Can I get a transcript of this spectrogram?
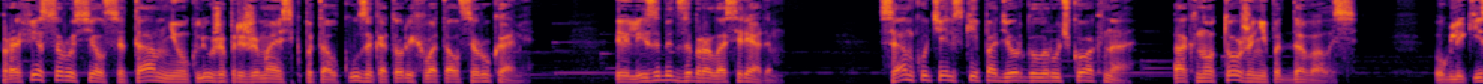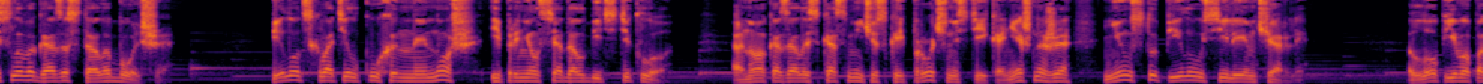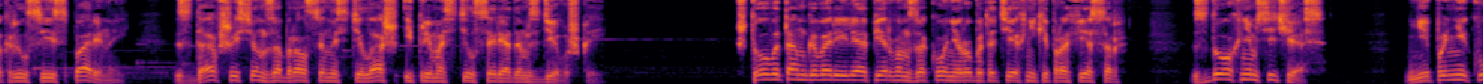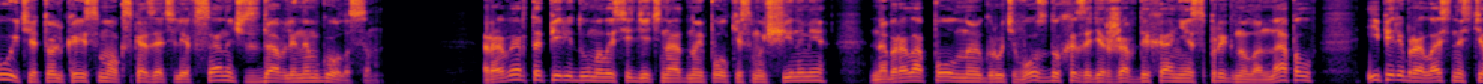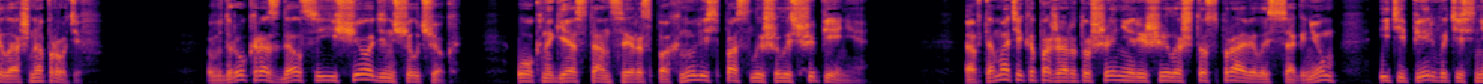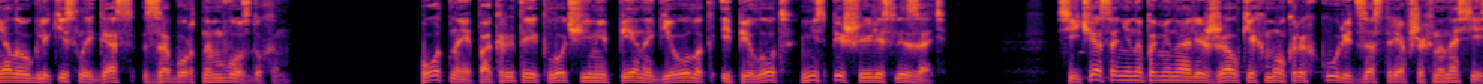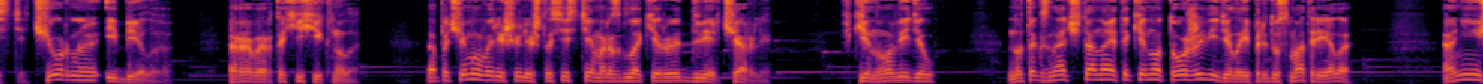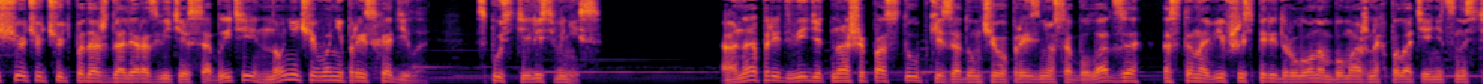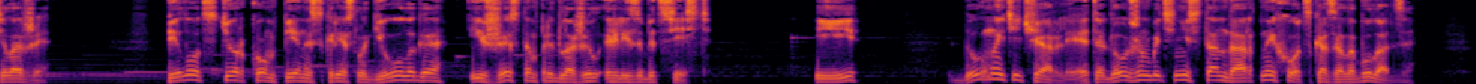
Профессор уселся там, неуклюже прижимаясь к потолку, за который хватался руками. Элизабет забралась рядом. Сам Кутельский подергал ручку окна. Окно тоже не поддавалось. Углекислого газа стало больше. Пилот схватил кухонный нож и принялся долбить стекло. Оно оказалось космической прочности и, конечно же, не уступило усилиям Чарли. Лоб его покрылся испариной. Сдавшись, он забрался на стеллаж и примостился рядом с девушкой. «Что вы там говорили о первом законе робототехники, профессор? Сдохнем сейчас». «Не паникуйте», — только и смог сказать Лев Саныч сдавленным голосом. Раверта передумала сидеть на одной полке с мужчинами, набрала полную грудь воздуха, задержав дыхание, спрыгнула на пол и перебралась на стеллаж напротив. Вдруг раздался еще один щелчок. Окна геостанции распахнулись, послышалось шипение. Автоматика пожаротушения решила, что справилась с огнем и теперь вытесняла углекислый газ забортным воздухом. Потные, покрытые клочьями пены геолог и пилот не спешили слезать. Сейчас они напоминали жалких мокрых куриц, застрявших на насесте, черную и белую. Роверта хихикнула. «А почему вы решили, что система разблокирует дверь, Чарли?» «В кино видел. «Ну так значит, она это кино тоже видела и предусмотрела». Они еще чуть-чуть подождали развития событий, но ничего не происходило. Спустились вниз. «Она предвидит наши поступки», — задумчиво произнес Абуладзе, остановившись перед рулоном бумажных полотенец на стеллаже. Пилот стер ком пены с кресла геолога и жестом предложил Элизабет сесть. «И?» «Думайте, Чарли, это должен быть нестандартный ход», — сказала Буладзе.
